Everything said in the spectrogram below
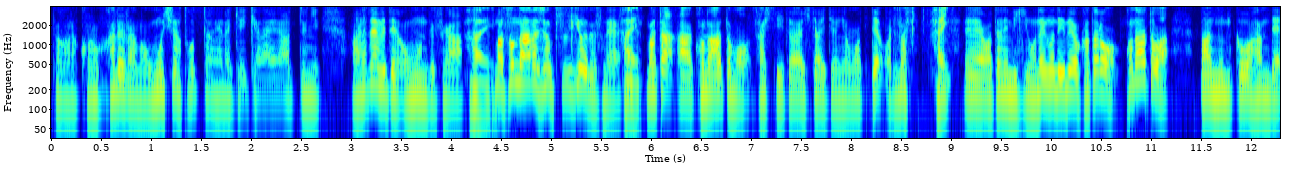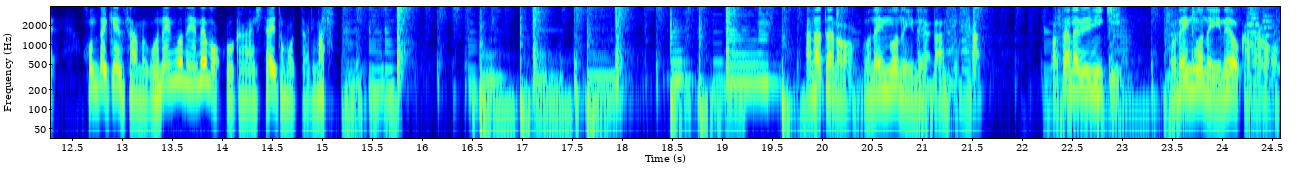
だからこの彼らの重しは取ってあげなきゃいけないなっていうふうに改めて思うんですが、はい、まあ、そんな話の続きをですね、はい。またあこの後もさせていただきたいというふうに思っております。はい、えー、渡辺美希5年後の夢を語ろう。この後は番組後半で本田健さんの5年後の夢もお伺いしたいと思っております。あなたの5年後の夢は何ですか？渡辺美希5年後の夢を語ろう。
